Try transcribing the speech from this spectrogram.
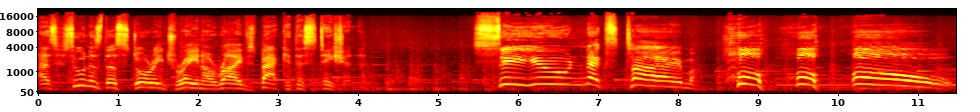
as soon as the story train arrives back at the station. See you next time! Ho, ho, ho!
